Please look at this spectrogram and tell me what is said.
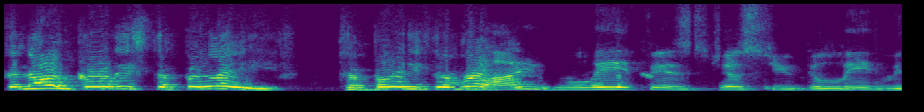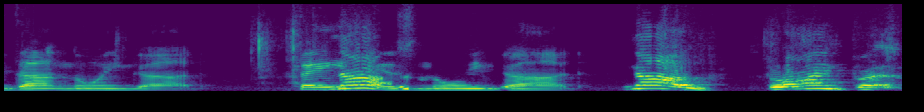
to know God is to believe. To believe the record. Blind belief is just you believe without knowing God. Faith No. is knowing God. No, blind but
